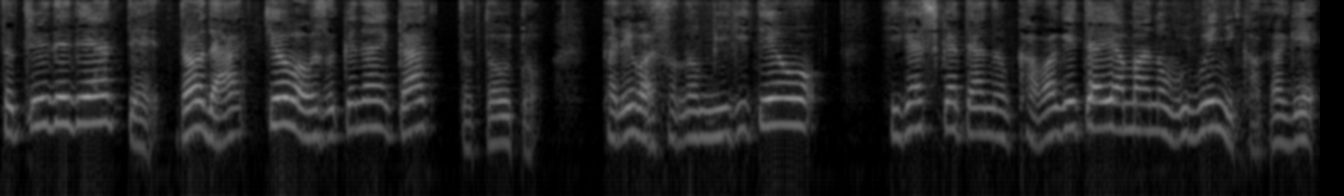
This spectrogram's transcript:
途中で出会って、どうだ？今日は遅くないか？と問うと、彼はその右手を東方の川桁山の上に掲げ、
